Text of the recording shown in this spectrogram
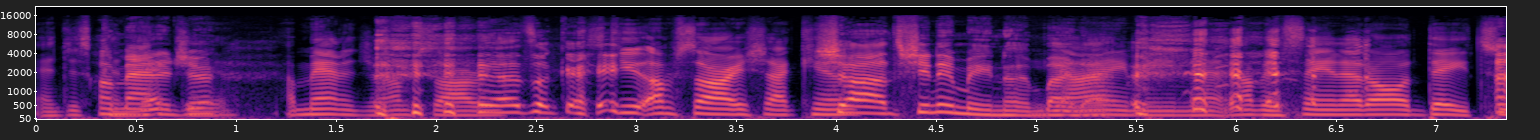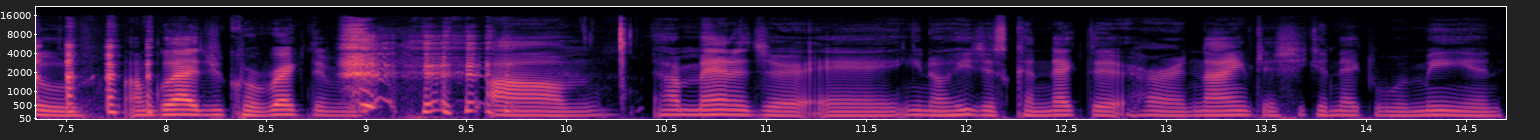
and just Her manager? A manager. I'm sorry. That's okay. Excuse, I'm sorry, Shakim. Sean, she didn't mean nothing by Yeah, that. I ain't mean that. I've been saying that all day too. I'm glad you corrected me. Um, her manager and you know he just connected her and ninth, and she connected with me, and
